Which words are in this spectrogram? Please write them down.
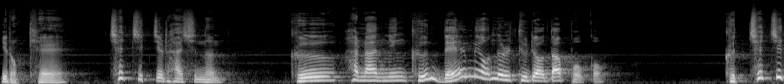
이렇게 채찍질 하시는 그 하나님 그 내면을 들여다보고 그 채찍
